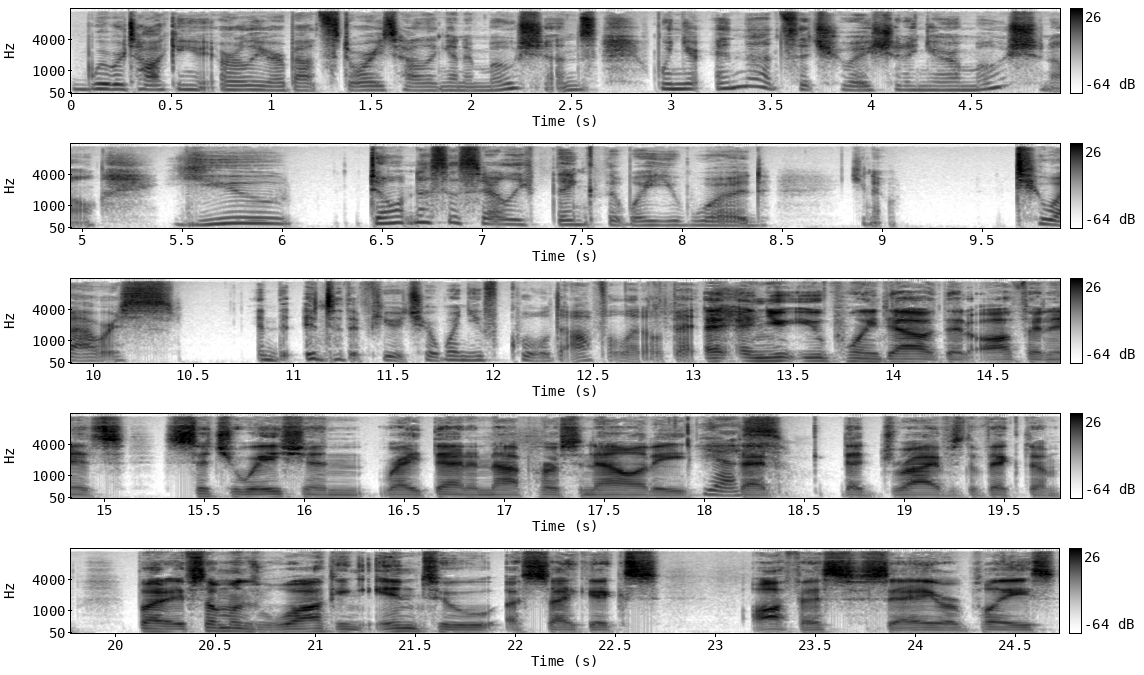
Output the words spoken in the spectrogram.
we were talking earlier about storytelling and emotions. When you're in that situation and you're emotional, you don't necessarily think the way you would, you know, two hours in the, into the future when you've cooled off a little bit. And, and you, you point out that often it's situation right then and not personality Yes. that that drives the victim. But if someone's walking into a psychic's office, say, or place,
